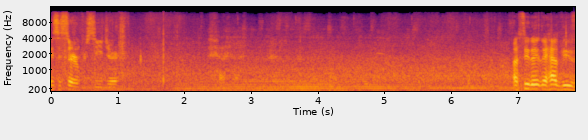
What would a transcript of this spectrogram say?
It's a certain procedure. I see they, they have these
